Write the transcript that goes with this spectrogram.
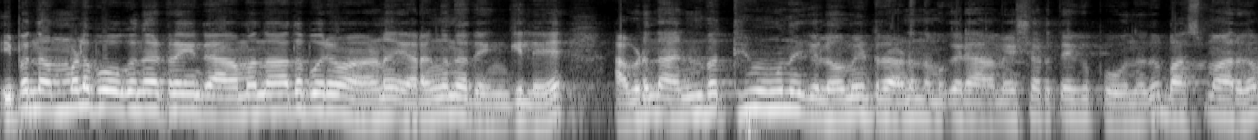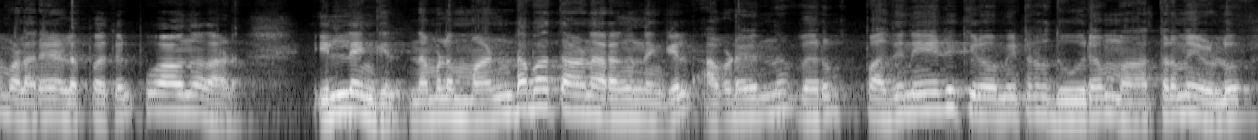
ഇപ്പം നമ്മൾ പോകുന്ന ട്രെയിൻ രാമനാഥപുരമാണ് ഇറങ്ങുന്നതെങ്കിൽ അവിടുന്ന് അൻപത്തിമൂന്ന് കിലോമീറ്റർ ആണ് നമുക്ക് രാമേശ്വരത്തേക്ക് പോകുന്നത്. ബസ് മാർഗം വളരെ എളുപ്പത്തിൽ പോകാവുന്നതാണ്. ഇല്ലെങ്കിൽ നമ്മൾ മണ്ഡപത്താണ് ഇറങ്ങുന്നതെങ്കിൽ അവിടെ നിന്ന് വെറും പതിനേഴ് കിലോമീറ്റർ മാത്രമേ ഉള്ളൂ.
